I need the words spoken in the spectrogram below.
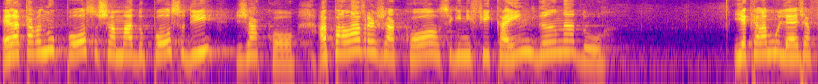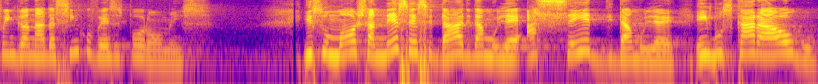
Ela estava no poço chamado Poço de Jacó. A palavra Jacó significa enganador. E aquela mulher já foi enganada cinco vezes por homens. Isso mostra a necessidade da mulher, a sede da mulher em buscar algo.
